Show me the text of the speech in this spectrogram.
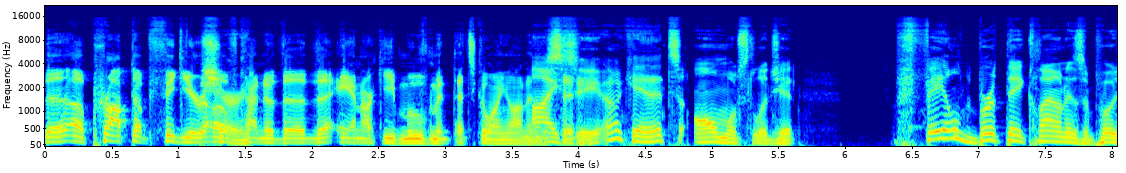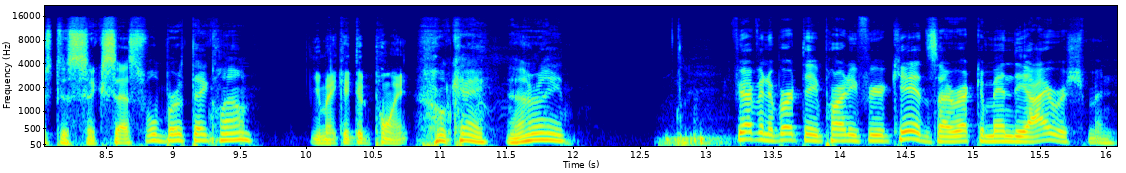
the a propped up figure Sure. of kind of the the anarchy movement that's going on in the I city. see. Okay, that's almost legit. Failed birthday clown as opposed to successful birthday clown? You make a good point. Okay, all right. If you're having a birthday party for your kids, I recommend The Irishman.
